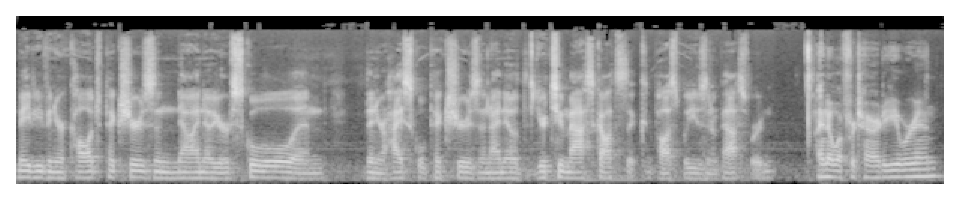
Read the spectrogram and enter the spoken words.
Maybe even your college pictures, and now I know your school and then your high school pictures, and I know your two mascots that could possibly use in a password. I know what fraternity you were in.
